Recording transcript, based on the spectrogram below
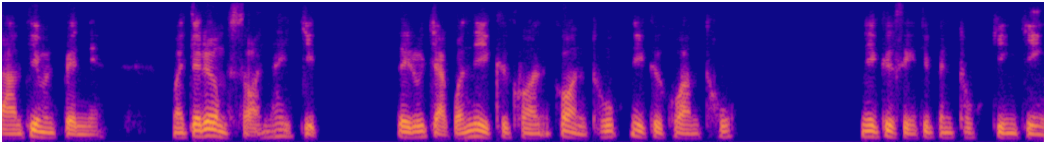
ตามที่มันเป็นเนี่ย มันจะเริ่มสอนให้จิต ได้รู้จักว่านี่คือความก้อนทุกข์นี่คือความทุกข์นี่คือสิ่งที่เป็นทุกข์จริง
